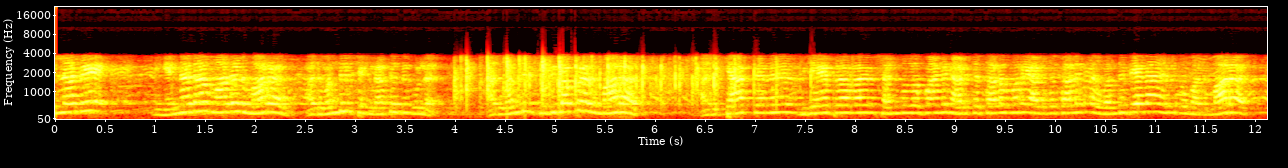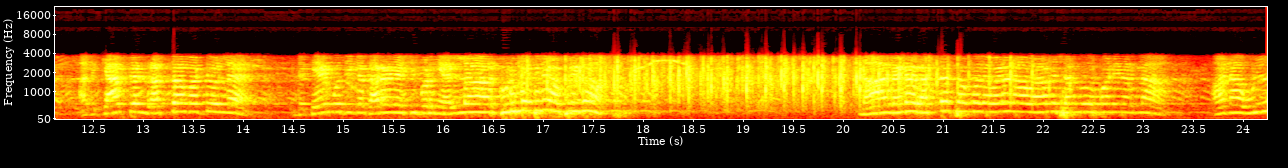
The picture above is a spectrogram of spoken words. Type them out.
எல்லாமே நீங்க என்னதான் மாறாது மாறாது. அது வந்துருச்சு எங்க ரத்தத்துக்குள்ள. அது வந்து இதுக்கப்புறம் அது மாறாது. அது கேப்டன் விஜயபிரபாகர் சண்முக பாண்டியன் அடுத்த தலைமுறை அடுத்த தலைமுறை அது வந்துட்டே தான் இருக்கும். அது மாறாது. அது கேப்டன் ரத்தா மட்டும் இல்ல. இந்த தேமுதிக கரை போடுங்க. எல்லா குடும்பத்திலும் அப்படிதான். நான் வேணா ரத்த சம்பளம் வேணா நான் வாங்க சண்முக பாண்டியன் இருக்கலாம். ஆனா உள்ள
